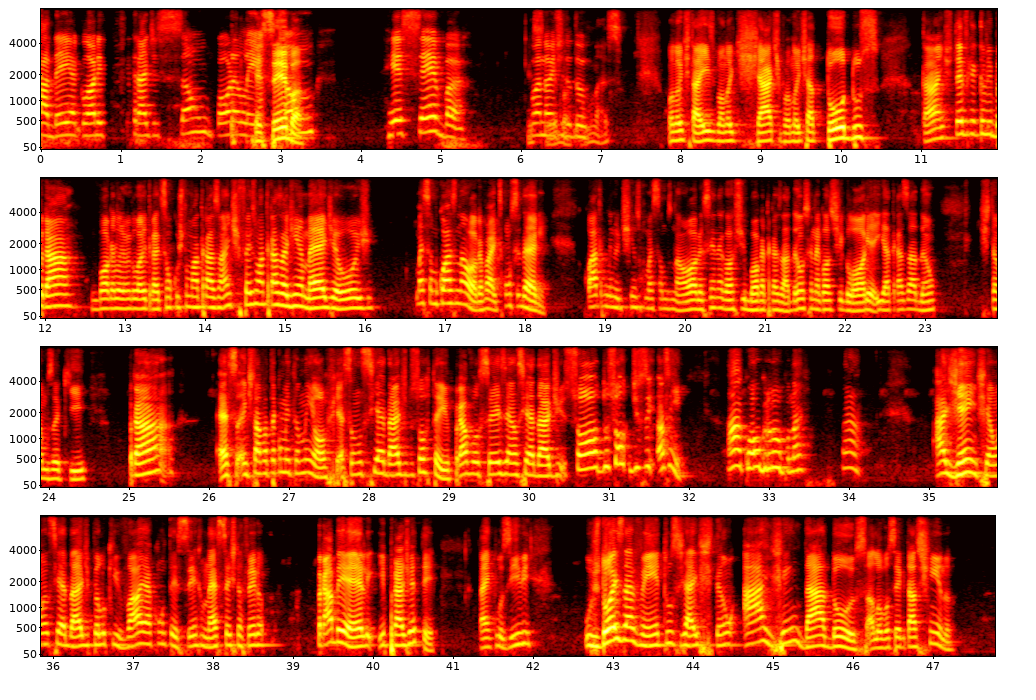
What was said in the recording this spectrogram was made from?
cadeia, glória e tradição, bora ler. Receba. Receba. Boa noite, Dudu. Boa noite, Thaís. Boa noite, chat. Boa noite a todos. Tá? A gente teve que equilibrar. Bora ler Glória e Tradição costuma atrasar. A gente fez uma atrasadinha média hoje. Começamos quase na hora, vai, desconsiderem. Quatro minutinhos, começamos na hora, sem negócio de bora atrasadão, sem negócio de glória e atrasadão. Estamos aqui para essa, a gente estava até comentando em off, essa ansiedade do sorteio. Para vocês é ansiedade só do sorteio, assim, ah, qual o grupo, né? Ah, a gente é uma ansiedade pelo que vai acontecer nessa sexta-feira para BL e para GT. Tá? Inclusive, os dois eventos já estão agendados. Alô, você que está assistindo?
